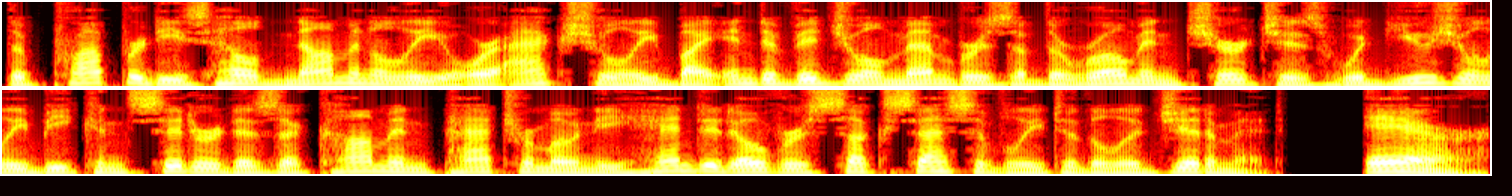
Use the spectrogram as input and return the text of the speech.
the properties held nominally or actually by individual members of the Roman churches would usually be considered as a common patrimony handed over successively to the legitimate heir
